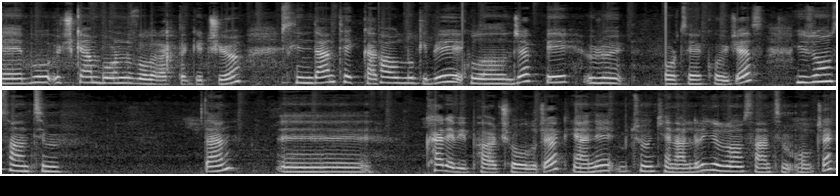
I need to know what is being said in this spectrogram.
Ee, bu üçgen bornoz olarak da geçiyor. Müslim'den tek kat havlu gibi kullanılacak bir ürün ortaya koyacağız. 110 santimden e, kare bir parça olacak. Yani bütün kenarları 110 santim olacak.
